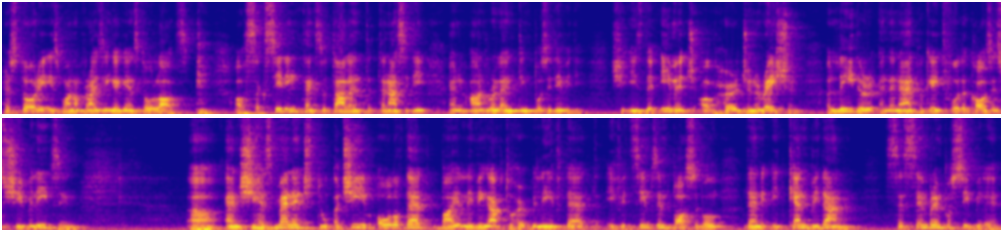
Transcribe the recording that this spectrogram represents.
Her story is one of rising against all odds, of succeeding thanks to talent, tenacity, and unrelenting positivity. She is the image of her generation, a leader and an advocate for the causes she believes in. Uh, and she has managed to achieve all of that by living up to her belief that if it seems impossible, then it can be done. Se sembra impossibile,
